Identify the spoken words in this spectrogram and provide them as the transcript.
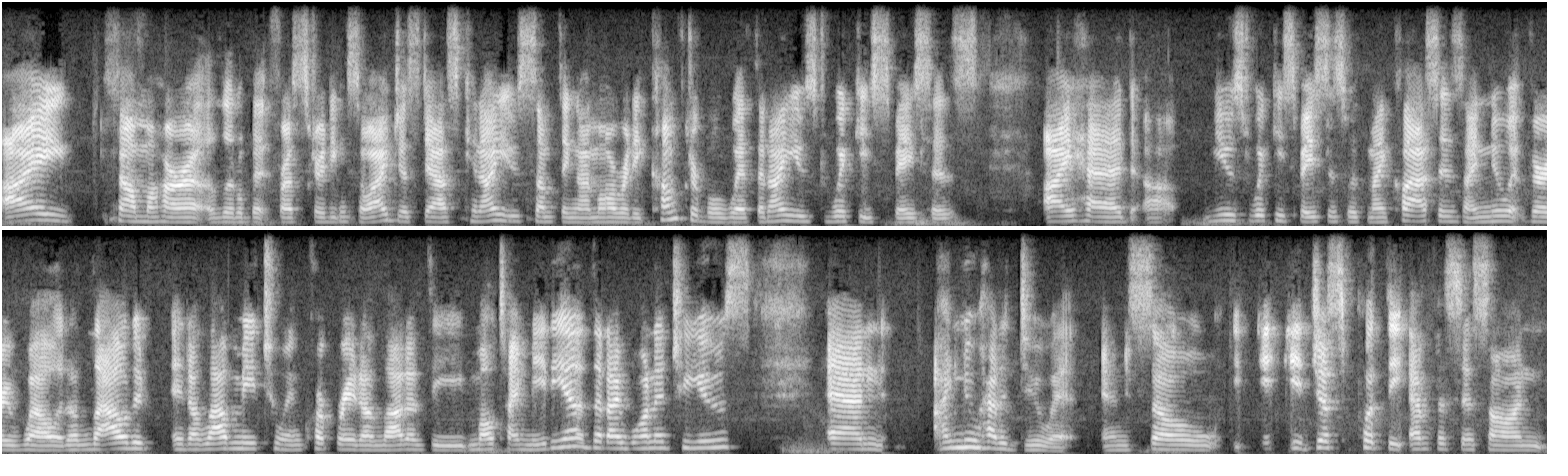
I found Mahara a little bit frustrating, so I just asked, can I use something I'm already comfortable with, and I used Wikispaces. I had uh, used Wikispaces with my classes. I knew it very well. It allowed it, it allowed me to incorporate a lot of the multimedia that I wanted to use, and I knew how to do it. And so it, it just put the emphasis on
